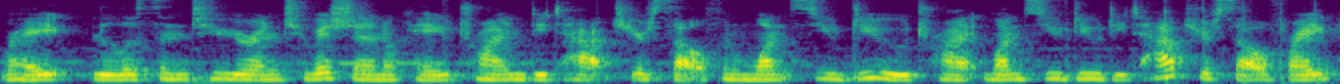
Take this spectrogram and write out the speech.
right? Listen to your intuition, okay? Try and detach yourself. And once you do, try once you do detach yourself, right?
